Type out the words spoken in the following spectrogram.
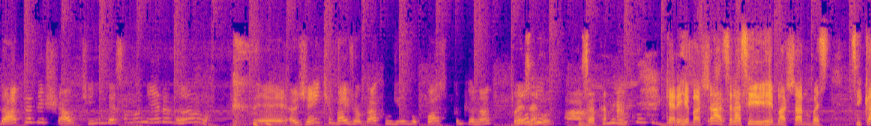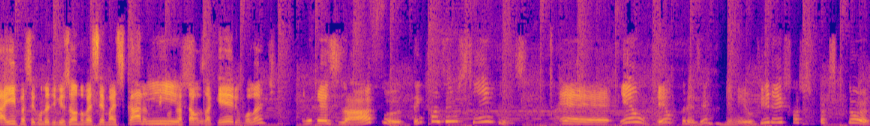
dá para deixar o time dessa maneira, não. É, a gente vai jogar com o Diego Costa o campeonato pois é. todo. É. Ah, Exatamente. Querem rebaixar? Será se rebaixar não vai se cair para a segunda divisão não vai ser mais caro do que contratar um zagueiro e um volante? Exato. Tem que fazer o simples. É, eu, eu, por exemplo, Dini, eu virei sócio torcedor.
